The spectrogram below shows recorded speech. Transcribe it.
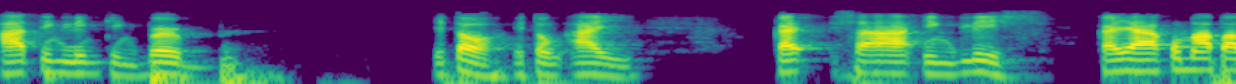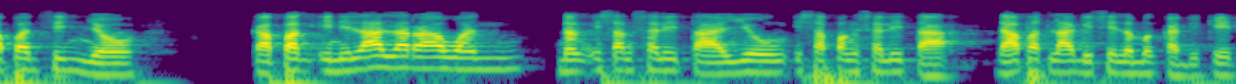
ating linking verb. Ito, itong I. Sa English. Kaya kung mapapansin nyo, kapag inilalarawan ng isang salita yung isa pang salita, dapat lagi sila magkadikit.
